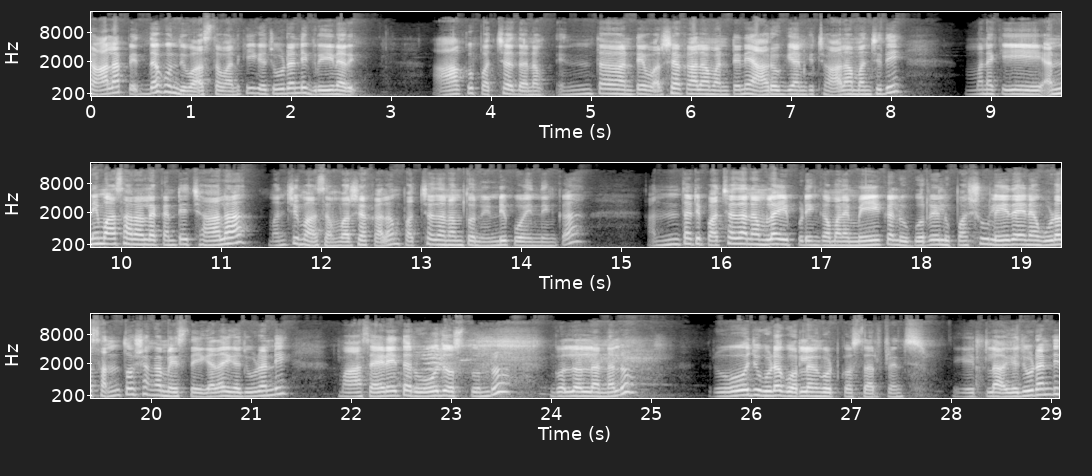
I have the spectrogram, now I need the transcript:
చాలా పెద్దగా ఉంది వాస్తవానికి. ఇక చూడండి గ్రీనరీ. ఆకు పచ్చదనం. ఎంత అంటే వర్షాకాలం అంటేనే ఆరోగ్యానికి చాలా మంచిది. మనకి అన్ని మాసాల కంటే చాలా మంచి మాసం. వర్షాకాలం పచ్చదనంతో నిండిపోయింది ఇంకా. అంతటి పచ్చదనంలో ఇప్పుడు ఇంకా మన మేకలు గొర్రెలు పశువులు ఏదైనా కూడా సంతోషంగా మేస్తాయి కదా. ఇక చూడండి మా సైడ్ అయితే రోజు వస్తుండ్రు. గొల్లొళ్ళు అన్నలు రోజు కూడా గొర్రెలను కొట్టుకొస్తారు ఫ్రెండ్స్. ఇక ఇక చూడండి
